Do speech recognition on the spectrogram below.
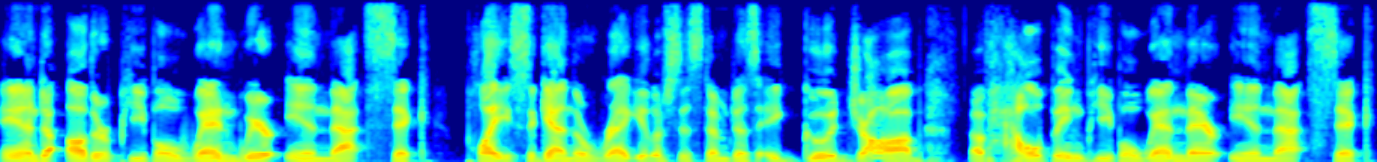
and to other people when we're in that sick place. Again, the regular system does a good job of helping people when they're in that sick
